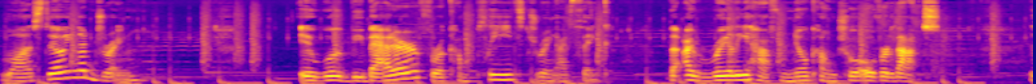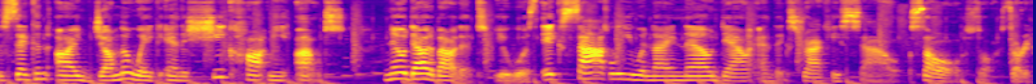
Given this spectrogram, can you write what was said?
one still in a dream. It would be better for a complete dream, I think, but I really have no control over that. The second I jumped awake and she caught me out. No doubt about it. It was exactly when I knelt down and extracted his soul. Soul, soul sorry.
